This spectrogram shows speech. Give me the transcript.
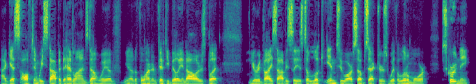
I guess often we stop at the headlines, don't we, of you know the 450 billion dollars. But your advice, obviously, is to look into our subsectors with a little more scrutiny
